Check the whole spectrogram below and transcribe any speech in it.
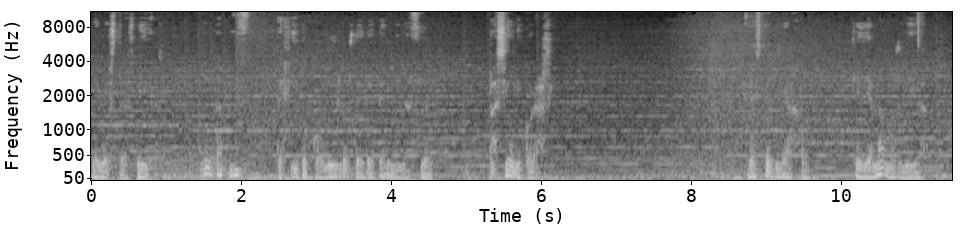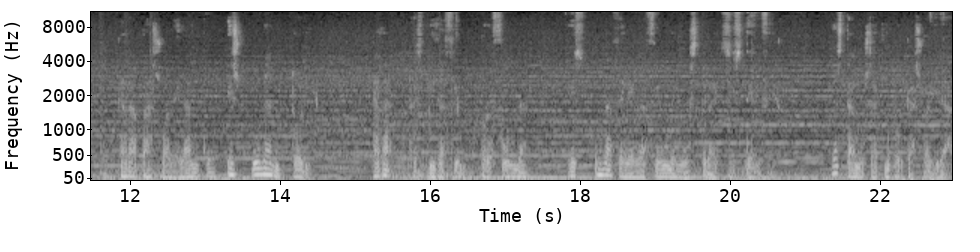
de nuestras vidas, un tapiz tejido con hilos de determinación, pasión y coraje. En este viaje que llamamos vida, cada paso adelante es una victoria, cada respiración profunda es una celebración de nuestra existencia. No estamos aquí por casualidad,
